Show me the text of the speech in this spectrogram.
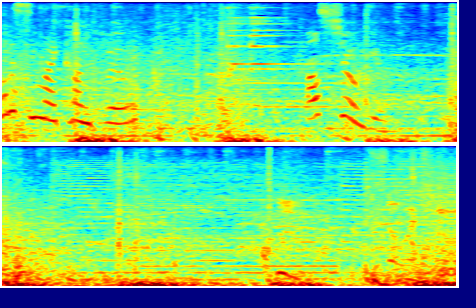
Want to see my kung fu? I'll show you. So it's you.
